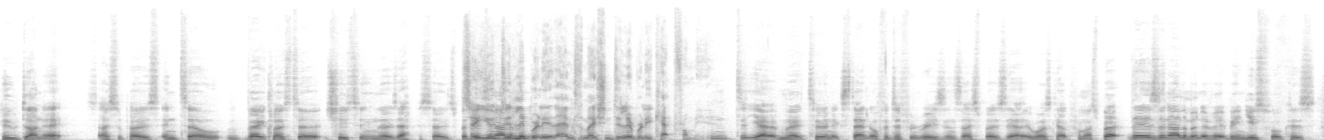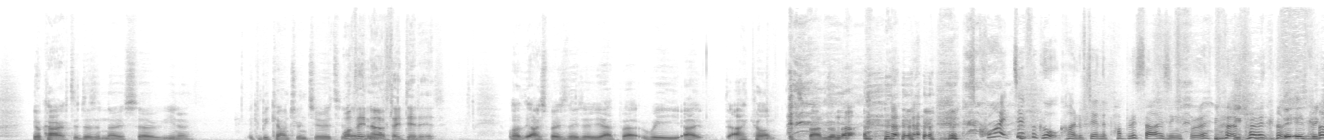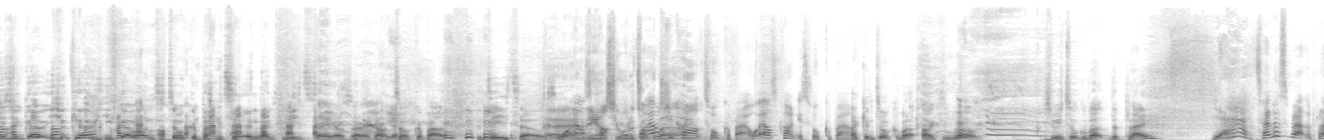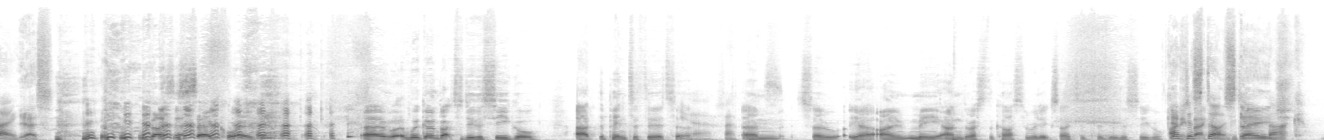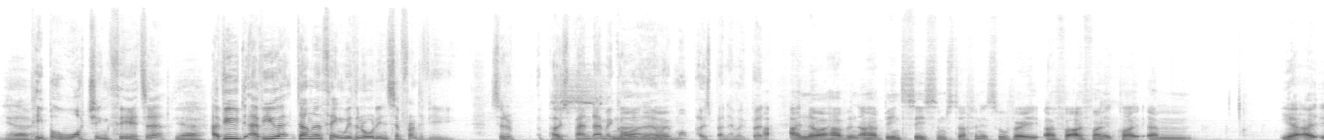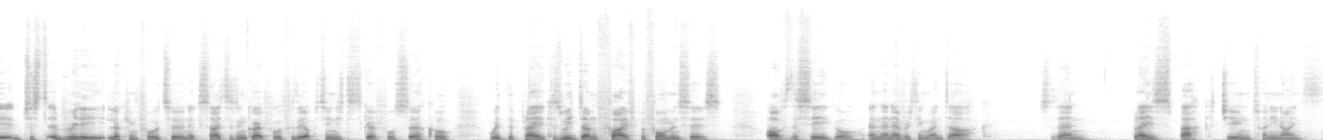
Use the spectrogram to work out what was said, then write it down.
who done it, I suppose, until very close to shooting those episodes. But So you deliberately that information deliberately kept from you. Mm, to, yeah, no, to an extent, or for different reasons, I suppose. Yeah, it was kept from us. But there's an element of it being useful because your character doesn't know, so you know, it can be counterintuitive. Well, they know if they did it. Well, I suppose they do. Yeah, but we, I, I can't expand on that. It's quite difficult, kind of doing the publicising for a, for a programme. It is because you go, you go, you go on to talk about it, and then for me to say, "Oh, sorry, I can't talk about the details." Yeah. What Anything can't- else you wanna talk What else you can't talk about? What else can't you talk about? I can talk about. I can. Well, should we talk about the play? Yeah, tell us about the play. Yes. That's a segue. um, we're going back to do the Seagull at the Pinter Theatre. Yeah, fabulous. Um, so yeah, I, me, and the rest of the cast are really excited to do the Seagull. I've just back on started going back. Yeah. People watching theatre. Yeah. Have you have you done anything with an audience in front of you, sort of post-pandemic? No, or I no, know no. not post-pandemic, but I know I haven't. I have been to see some stuff, and it's all very. I, f- I find it quite. Um, yeah, I just uh, really looking forward to and excited and grateful for the opportunity to go full circle with the play because we'd done five performances of the Seagull, and then everything went dark. So then, plays back June 29th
